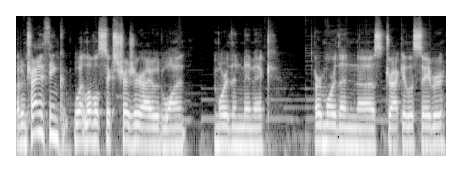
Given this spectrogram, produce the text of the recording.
But I'm trying to think what level 6 treasure I would want more than Mimic, or more than uh, Dracula's Saber.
